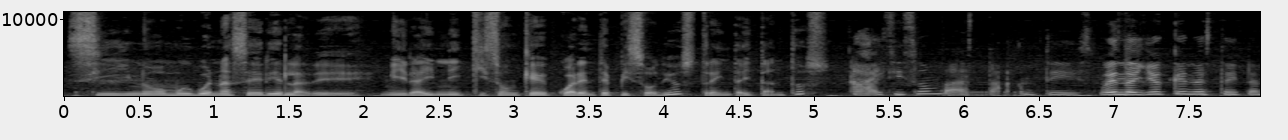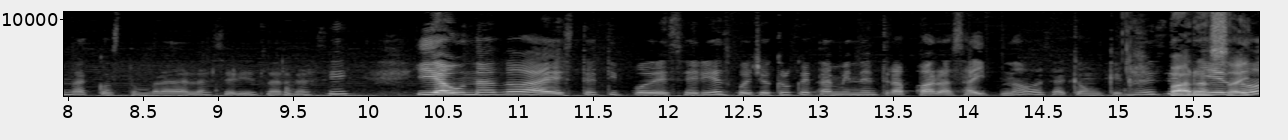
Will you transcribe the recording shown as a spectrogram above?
Sí, no, muy buena serie la de Mirai Nikki. ¿Son que 40 episodios? ¿30 y tantos? Ay, sí son bastantes. Bueno, yo que no estoy tan acostumbrada a las series largas, sí. Y aunado a este tipo de series, pues yo creo que también entra Parasite, ¿no? O sea, que aunque no es de Parasite, miedo,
